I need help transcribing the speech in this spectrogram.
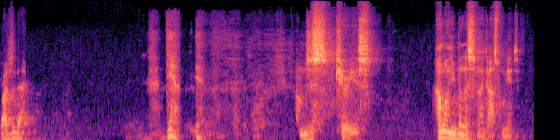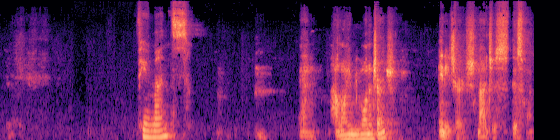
Roger that. Yeah, yeah. I'm just curious. How long you been listening to gospel music? A few months. And how long you been going to church? Any church, not just this one.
